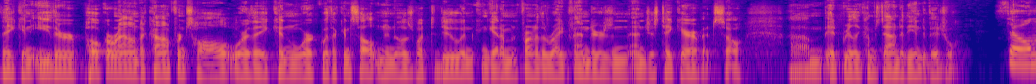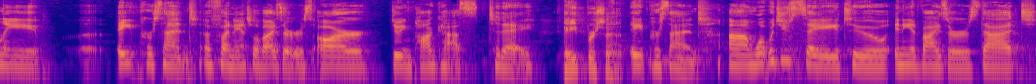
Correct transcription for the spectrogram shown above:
they can either poke around a conference hall or they can work with a consultant who knows what to do and can get them in front of the right vendors and, and just take care of it. So um, it really comes down to the individual. So only uh, eight percent of financial advisors are doing podcasts today. Eight percent. Eight percent. Um, what would you say to any advisors that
